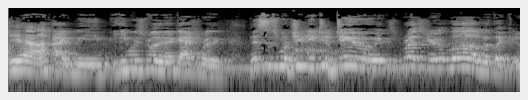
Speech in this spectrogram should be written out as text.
Yeah. I mean, he was really the guy where like, this is what you need to do, express your love, and like it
